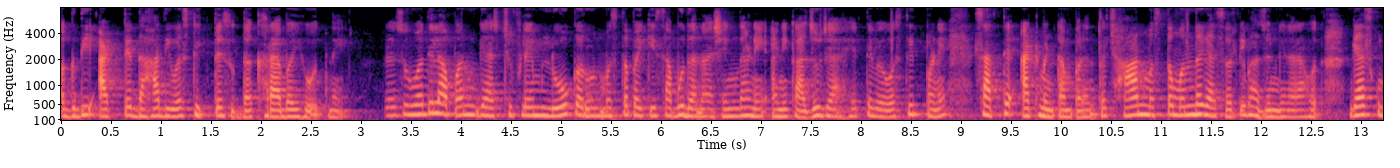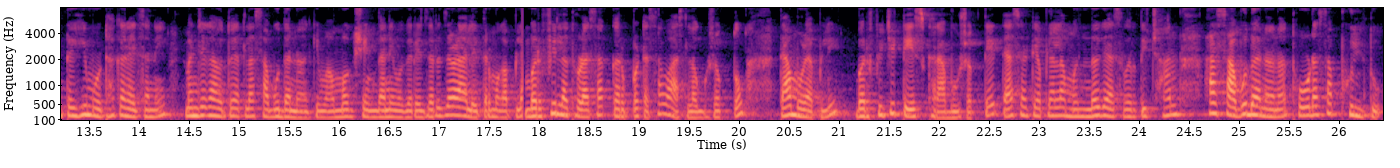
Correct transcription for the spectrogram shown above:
अगदी आठ ते दहा दिवस टिकतेसुद्धा खराबही होत नाही. तर सुरुवातीला आपण गॅसची फ्लेम लो करून मस्तपैकी साबुदाणा शेंगदाणे आणि काजू जे आहेत ते व्यवस्थितपणे सात ते आठ मिनटांपर्यंत छान मस्त मंद गॅसवरती भाजून घेणार आहोत. गॅस कुठेही मोठा करायचा नाही. म्हणजे काय होतं यातला साबुदाणा किंवा मग शेंगदाणे वगैरे जर जळाले तर मग आपल्या बर्फीला थोडासा करपट असा वास लागू शकतो. त्यामुळे आपली बर्फीची टेस्ट खराब होऊ शकते. त्यासाठी आपल्याला मंद गॅसवरती छान हा साबुदाणा ना थोडासा फुलतो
